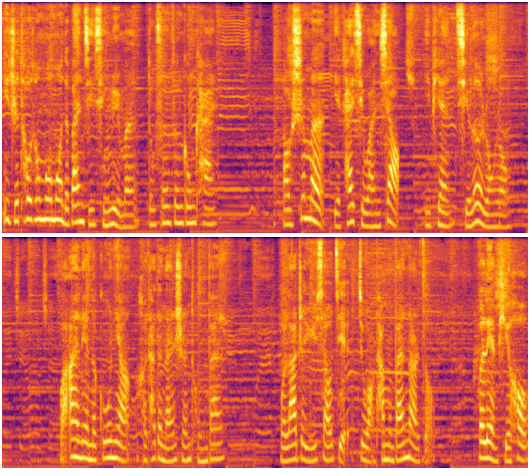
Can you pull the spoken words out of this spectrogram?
一直偷偷摸摸的班级情侣们都纷纷公开，老师们也开起玩笑，一片其乐融融。我暗恋的姑娘和她的男神同班，我拉着于小姐就往他们班那儿走。我脸皮厚，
